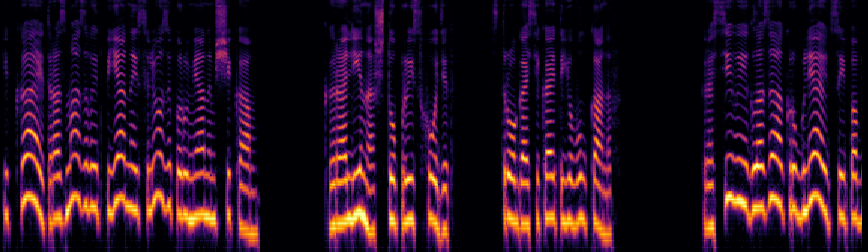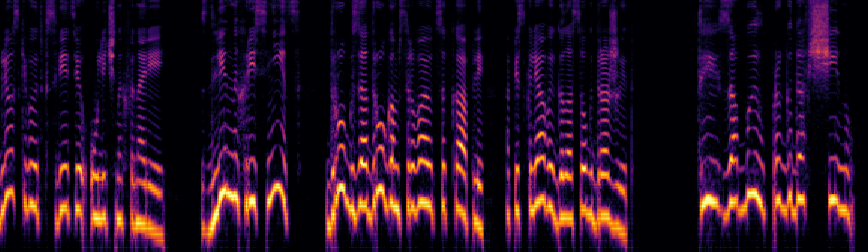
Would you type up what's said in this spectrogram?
И кает, размазывает пьяные слезы по румяным щекам. «Каролина, что происходит?» Строго осекает ее Вулканов. Красивые глаза округляются и поблескивают в свете уличных фонарей. С длинных ресниц друг за другом срываются капли, а песклявый голосок дрожит. «Ты забыл про годовщину!»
